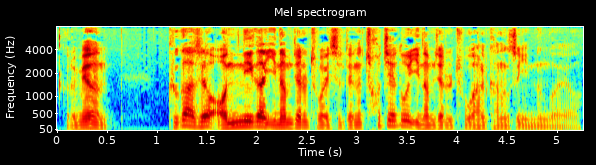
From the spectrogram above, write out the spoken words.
그러면 그거 아세요? 언니가 이 남자를 좋아했을 때는 처제도 이 남자를 좋아할 가능성이 있는 거예요.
